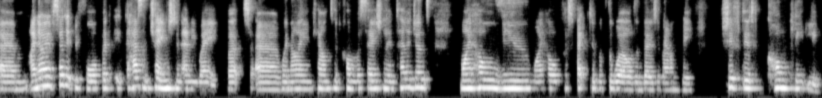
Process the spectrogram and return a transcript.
um, I know I've said it before, but it hasn't changed in any way. But uh, when I encountered conversational intelligence, my whole view, my whole perspective of the world and those around me shifted completely.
